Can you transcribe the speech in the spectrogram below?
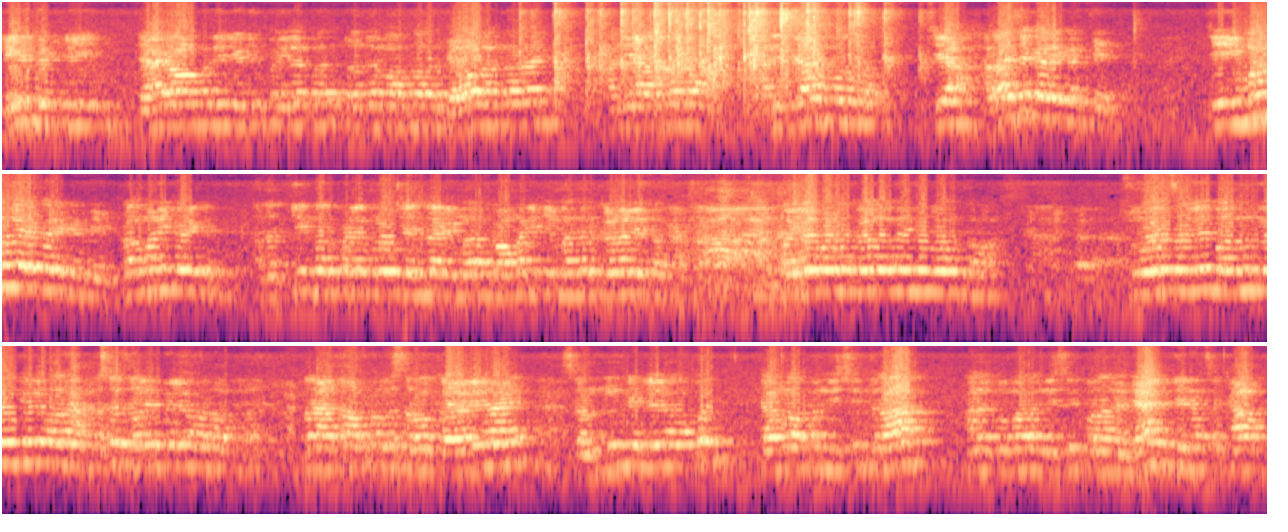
लीड भेटली त्या गावामध्ये लेडी पहिल्या प्रथम आपल्याला द्यावा लागणार आहे. आणि आपल्याला आणि त्याचबरोबर जे हराचे कार्यकर्ते जे इमानदार कार्यकर्ते प्रामाणिक कार्यकर्ते आता तीन वर पडल्यामुळे चेंज लागले मला प्रामाणिक इमानदार कळले पहिल्या पहिलं कळलं नाही मला. तेव्हा. चोर चालले बांधून घेऊन गेले मला. असं झाले पहिल्या मला. पण आता आपल्याला सर्व कळलेलं आहे. समजून घेतलेलं आपण. त्यामुळे आपण निश्चित राहा आणि तुम्हाला निश्चितपणाने न्याय देण्याचं काम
